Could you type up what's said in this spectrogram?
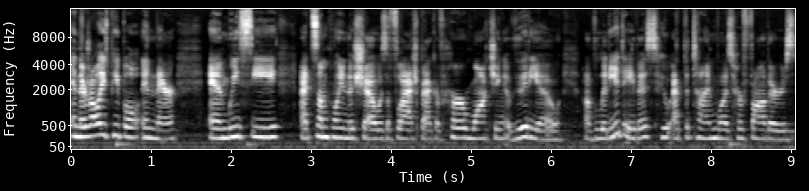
And there's all these people in there, and we see at some point in the show is a flashback of her watching a video of Lydia Davis, who at the time was her father's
